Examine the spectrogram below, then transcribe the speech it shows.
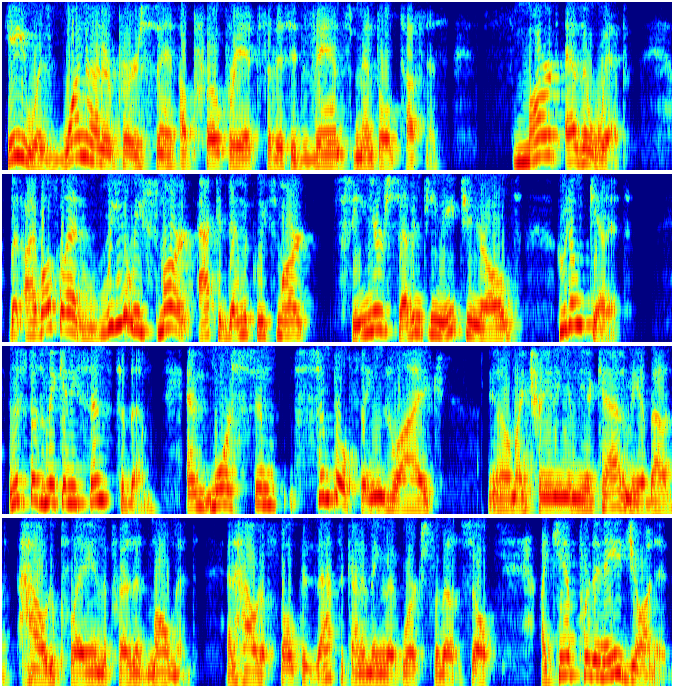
He was 100% appropriate for this advanced mental toughness. Smart as a whip. But I've also had really smart, academically smart senior 17, 18 year olds who don't get it. And this doesn't make any sense to them. And more sim simple things like, you know, my training in the academy about how to play in the present moment and how to focus. That's the kind of thing that works for those. So I can't put an age on it.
